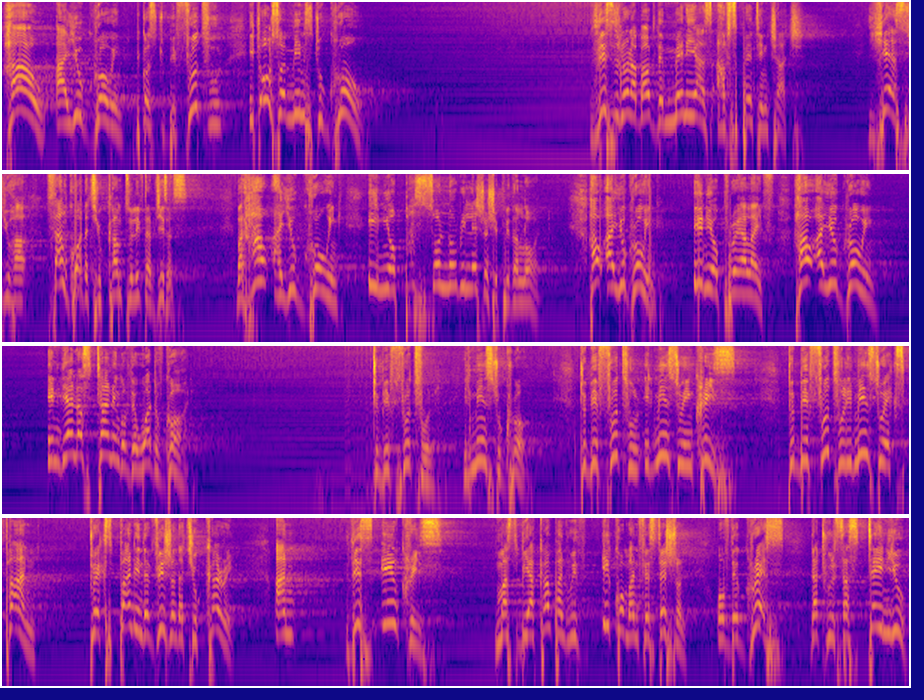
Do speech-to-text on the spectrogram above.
How are you growing? Because to be fruitful, it also means to grow. This is not about the many years I've spent in church. Yes, you have, thank God that you come to lift up Jesus. But how are you growing in your personal relationship with the Lord? How are you growing in your prayer life? How are you growing in the understanding of the Word of God? To be fruitful, it means to grow. To be fruitful, it means to increase. To be fruitful, it means to expand. To expand in the vision that you carry. And this increase must be accompanied with equal manifestation of the grace that will sustain you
